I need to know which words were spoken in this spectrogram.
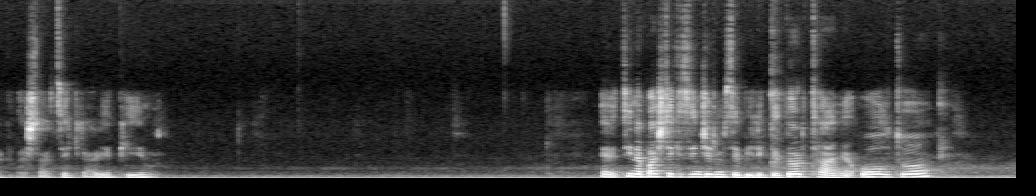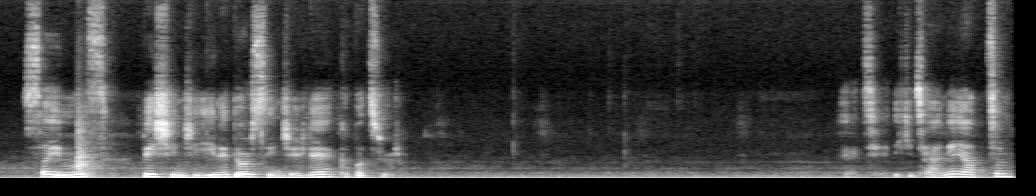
Arkadaşlar tekrar yapayım. Evet yine baştaki zincirimizle birlikte 4 tane oldu. Sayımız 5. yine 4 zincirle kapatıyorum. Evet, iki tane yaptım.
